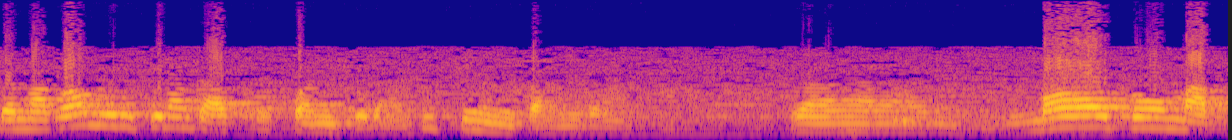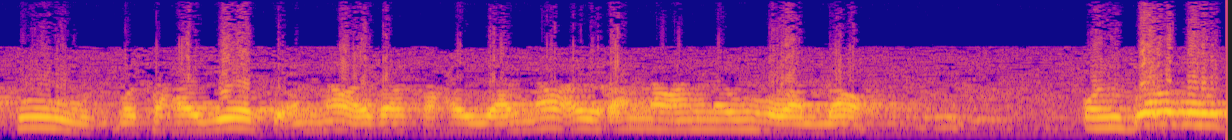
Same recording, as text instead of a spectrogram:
به مقام رسیدم که از خانی شدم. هیچی نمیفهمیدم. و ما تو مبسوط متحیر که انا اذا تحیرنا ایقنا انه هو الله. اونجا بود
